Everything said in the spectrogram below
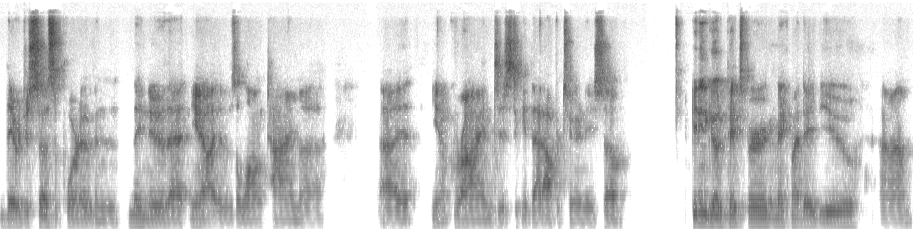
they were just so supportive and they knew that, you know, it was a long time, uh, uh, you know, grind just to get that opportunity. So getting to go to Pittsburgh and make my debut. Um,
